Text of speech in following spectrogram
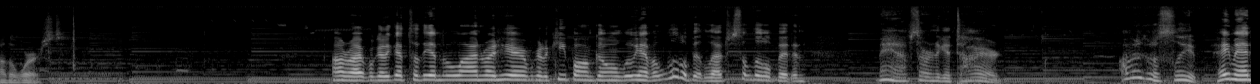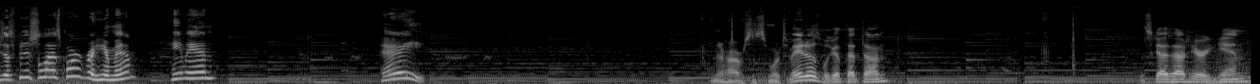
are the worst. Alright, we're going to get to the end of the line right here. We're going to keep on going. We have a little bit left, just a little bit. And, man, I'm starting to get tired. I'm going to go to sleep. Hey, man, just finish the last part right here, man. Hey, man. Hey. And they're harvesting some more tomatoes. We'll get that done. This guy's out here again.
